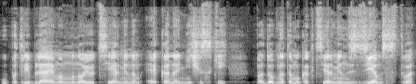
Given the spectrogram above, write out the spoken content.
употребляемым мною термином «экономический», подобно тому, как термин «земство»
